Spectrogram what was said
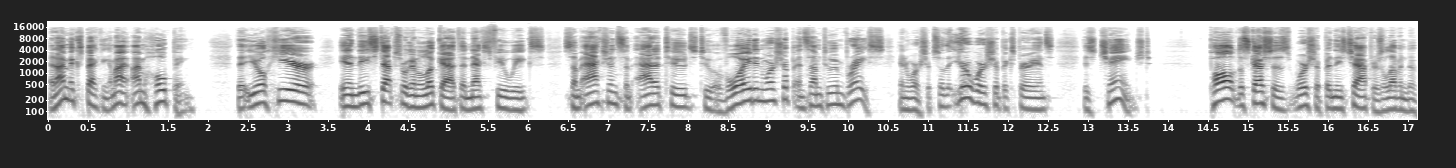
And I'm expecting, I'm hoping that you'll hear in these steps we're going to look at the next few weeks some actions, some attitudes to avoid in worship, and some to embrace in worship so that your worship experience is changed. Paul discusses worship in these chapters 11 to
